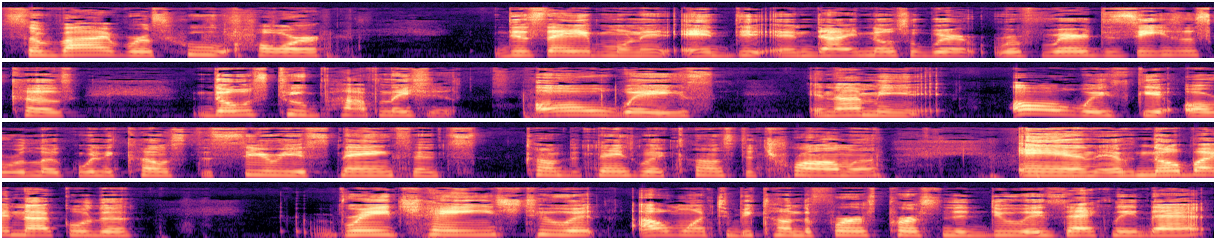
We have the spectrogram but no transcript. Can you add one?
survivors who are disabled and, and, and diagnosed with, with rare diseases because those two populations always, and I mean always get overlooked when it comes to serious things and comes to things when it comes to trauma. And if nobody not going to bring change to it, I want to become the first person to do exactly that.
